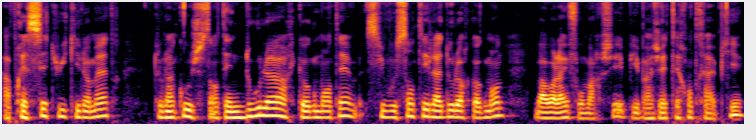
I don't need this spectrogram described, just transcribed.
après 7-8 km, tout d'un coup, je sentais une douleur qui augmentait. Si vous sentez la douleur qui augmente, ben voilà, il faut marcher, et puis ben, été rentré à pied.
